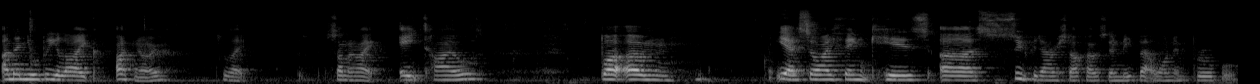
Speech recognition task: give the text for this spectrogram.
and then you'll be like I don't know, like something like eight tiles. But um, yeah. So I think his uh super damage star power is going to be better one in Brawl Ball.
